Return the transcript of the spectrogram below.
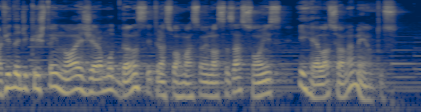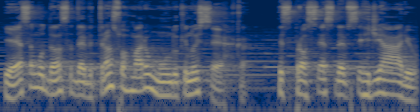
A vida de Cristo em nós gera mudança e transformação em nossas ações e relacionamentos e essa mudança deve transformar o mundo que nos cerca. Esse processo deve ser diário,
